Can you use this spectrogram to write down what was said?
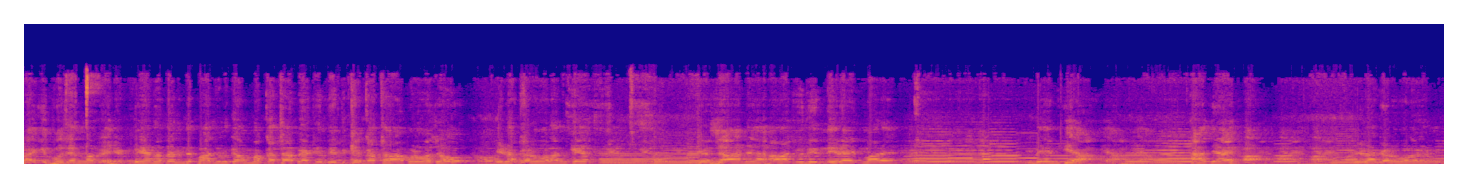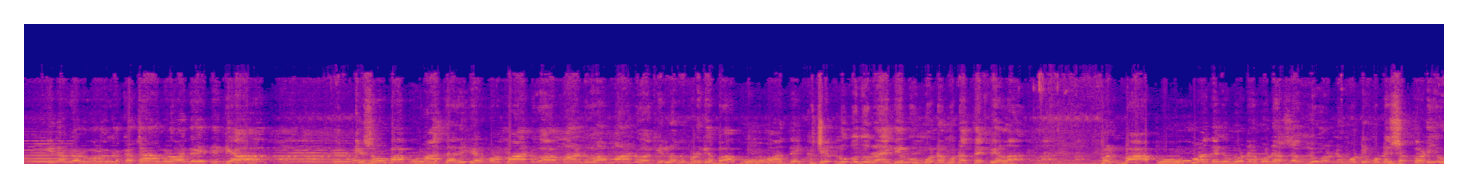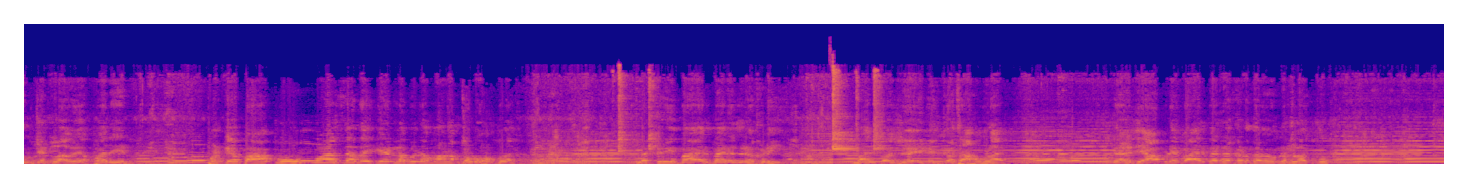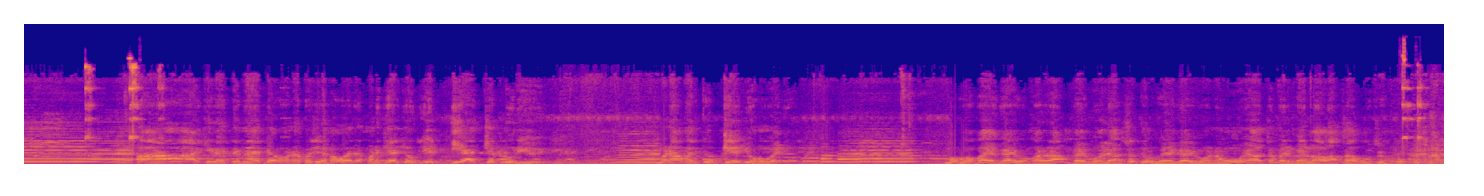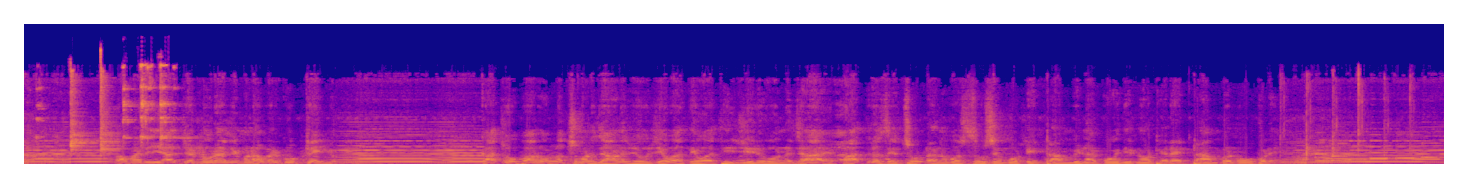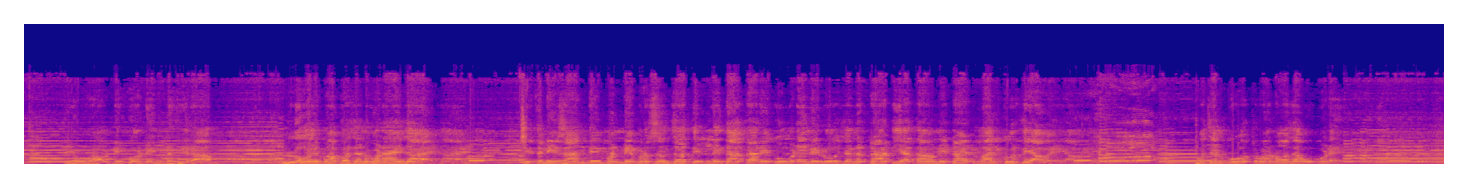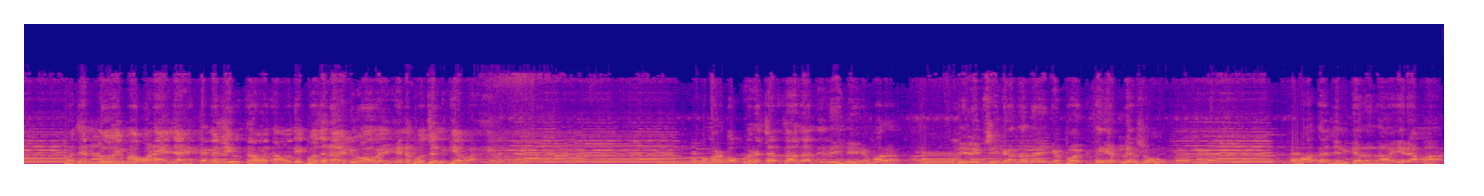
બાકી ભજનમાં એક બેન હતા ને તે બાજુ ગામમાં કથા બેઠી હતી. કે કથા સાંભળવા જાઉં એના ઘરવાળાને કે કે જા ને હા જુદી નિરાયત મારે. બેન ગયા. આજે આવ્યા. એના ઘરવાળા એના ઘરવાળો કે કથા સાંભળવા ગઈ હતી કે હા? કે શું બાપુ વાંચતા કે પણ માંડવા માંડવા માંડવા. કેટલા પણ કે બાપુ હું વાંચે? કેટલું બધું રાખેલું મોટા મોટા તપેલા. પણ બાપુ હું વાંધે કે મોટા મોટા સગડો ને મોટી મોટી સકડીઓ જેટલા વેપારી પણ કે બાપુ હું વાંચતા થઈ કે એટલા બધા માણસ થોડું સંભળાય. નકરી બહાર બહાર જ રખડી. મારી પાસે જઈને જ કથા સંભળાય. હજી આપણે બહાર બહાર રખડતા એવું નથી લાગતું. હા, આખી રાતે મેં બેવો ને પછી સવારે મને કહેજો કે યાદ કેટલું રહ્યું મને આમાં કોક કહેજો સવારે. મફાભાઈ ગાયું, અમારે રામભાઈ બોલ્યા શત્રુભાઈ ગાયું અને હું આ તમારી ભાઈ લાળા થાવું છું. અમારી યાદ જેટલું રહે છે મને સવારે કોક ગયો કાચો ભારો લક્ષ્મણ જાણજો, જેવા તેવાથી જીરવો ને જાય. પાત્ર છે, છોટા ને વસ્તુ છે, મોટી ઠામ વિના કોઈ દી નો ઠેરાય. ઠામ બનવું પડે. એવું હાવ ડિંગોડિંગ નથી, રામ. લોહીમાં ભજન વણાઈ જાય. ચિત્તની શાંતિ, મનની પ્રશંસા, દિલની દાતારી ગુમડાની રૂજ અને ટાટિયા તાવની ટાટ માલકુરથી આવે. ભજન ગોતવા ન જવું પડે. ભજન લોહીમાં વણાઈ જાય. તમે જીવતા હોય ત્યાં સુધી ભજન હાલ્યું આવે, એને ભજન કહેવાય. અમારા બપોરે ચર્ચા થતી હતી. અમારા દિલીપસિંહ કહેતા હતા કે ભક્તિ એટલે શું? માતાજીને કહેતા હતા, હીરામાં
